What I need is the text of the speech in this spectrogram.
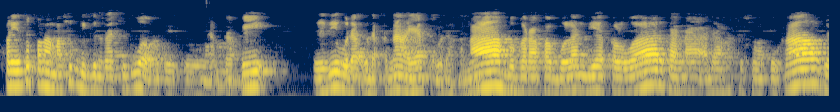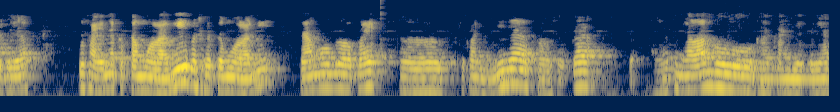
Pre itu pernah masuk di generasi dua waktu itu. Tapi jadi udah udah kenal ya udah kenal. Beberapa bulan dia keluar karena ada sesuatu hal gitu ya. Terus akhirnya ketemu lagi pas ketemu lagi saya ngobrol pak eh, suka nyanyi nggak? Kalau suka saya punya lagu kan gitu ya.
